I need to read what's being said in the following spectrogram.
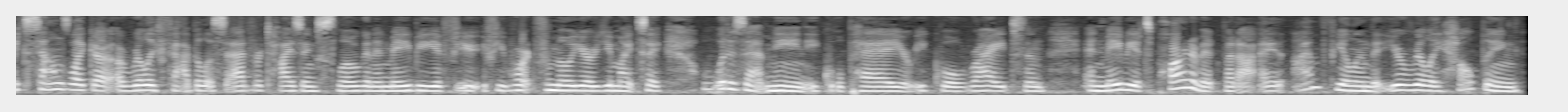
it sounds like a, a really fabulous advertising slogan. And maybe if you if you weren't familiar, you might say, well, "What does that mean? Equal pay or equal rights?" And and maybe it's part of it. But I I'm feeling that you're really helping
